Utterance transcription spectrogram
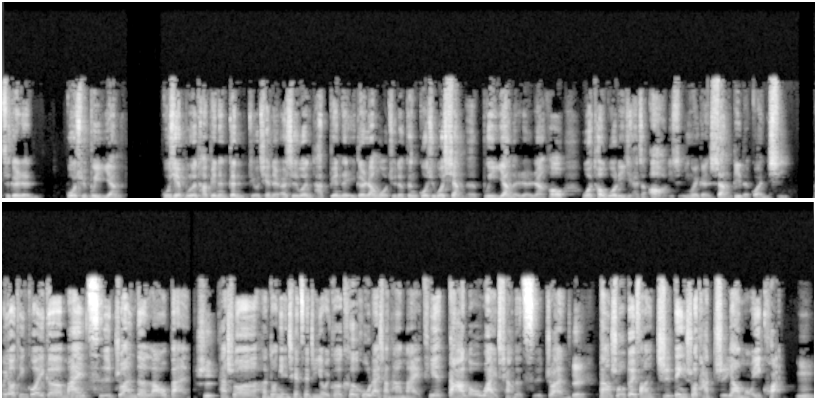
这个人过去不一样。姑且不论他变成更有钱的人，而是问他变得一个让我觉得跟过去我想的不一样的人，然后我透过理解才知道，哦，你是因为跟上帝的关系。我有听过一个卖瓷砖的老板，嗯、是他说很多年前曾经有一个客户来向他买贴大楼外墙的瓷砖，对，当初对方指定说他只要某一款，嗯。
